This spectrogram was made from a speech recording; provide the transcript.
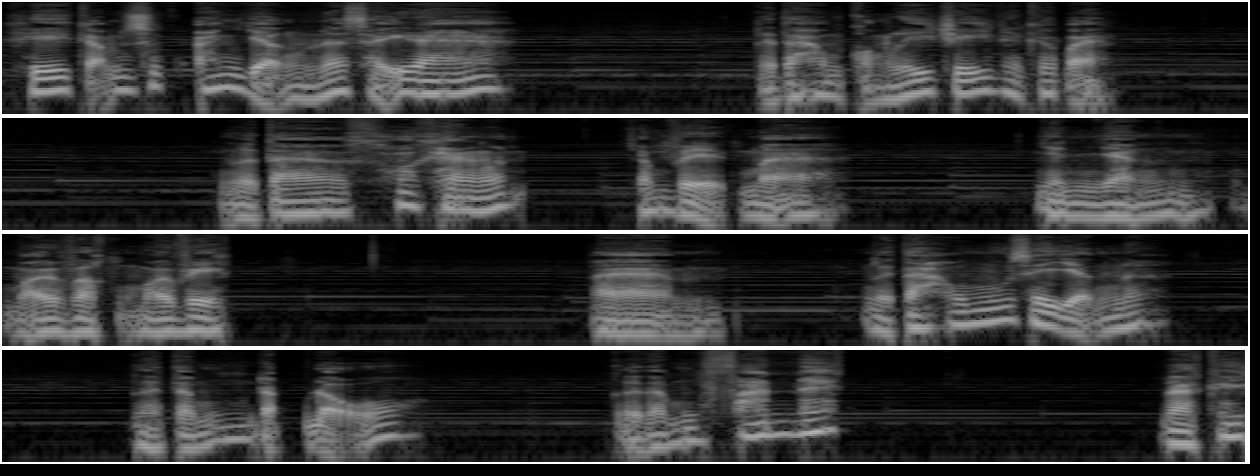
khi cảm xúc án giận nó xảy ra, người ta không còn lý trí nữa các bạn người ta khó khăn lắm trong việc mà nhìn nhận mọi vật, mọi việc. Và người ta không muốn xây dựng nữa. Người ta muốn đập đổ. Người ta muốn phá nát. Và cái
